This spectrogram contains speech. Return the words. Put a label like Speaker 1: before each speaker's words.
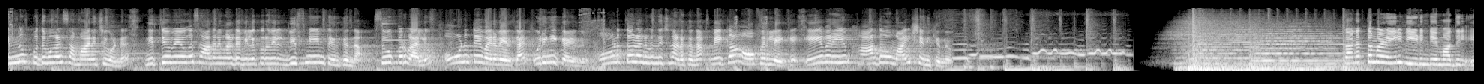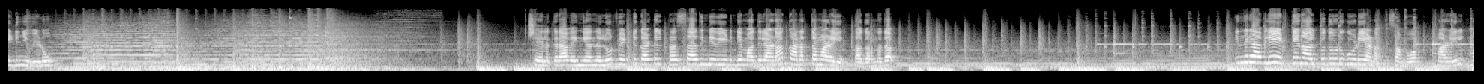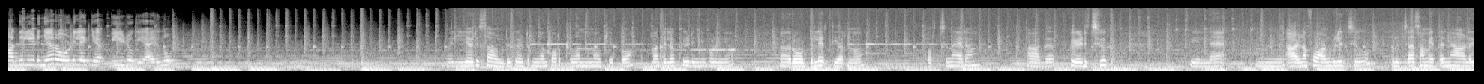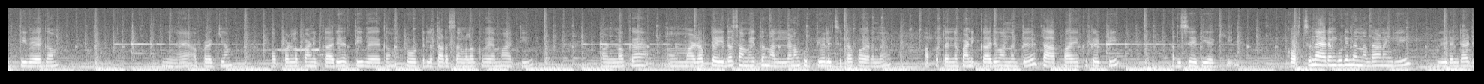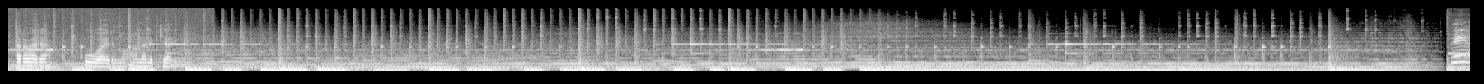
Speaker 1: എന്നും പുതുമകൾ സമ്മാനിച്ചുകൊണ്ട് നിത്യോപയോഗ സാധനങ്ങളുടെ വിലക്കുറവിൽ വിസ്മയം തീർക്കുന്ന സൂപ്പർ വാല്യൂ ഓണത്തെ വരവേൽക്കാൻ ഒരുങ്ങിക്കഴിഞ്ഞു. ഓണത്തോടനുബന്ധിച്ച് നടക്കുന്ന മെഗാ ഓഫറിലേക്ക് ഏവരെയും ഹാർദവുമായി ക്ഷണിക്കുന്നു.
Speaker 2: കനത്ത മഴയിൽ വീടിന്റെ മതിൽ ഇടിഞ്ഞു വീണു. ചേലക്കര വെങ്ങാനല്ലൂർ വെട്ടുകാട്ടിൽ പ്രസാദിന്റെ വീടിന്റെ മതിലാണ് കനത്ത മഴയിൽ തകർന്നത്. ഇന്ന് രാവിലെ എട്ട് നാൽപ്പതോടുകൂടിയാണ് സംഭവം. മഴയിൽ മതിലിടിഞ്ഞ് റോഡിലേക്ക് വീഴുകയായിരുന്നു.
Speaker 3: വലിയൊരു സൗണ്ട് കേട്ടിട്ട് ഞാൻ പുറത്ത് വന്ന് നോക്കിയപ്പോൾ മതിലൊക്കെ ഇടിഞ്ഞു പൊളിഞ്ഞു റോട്ടിലെത്തിയായിരുന്നു. കുറച്ചു നേരം ആകെ പേടിച്ചു. പിന്നെ ആളിനെ ഫോൺ വിളിച്ചു. വിളിച്ച ആ സമയത്ത് തന്നെ ആൾ എത്തി വേഗം. പിന്നെ അപ്പോഴേക്കും ഒപ്പമുള്ള പണിക്കാർ എത്തി വേഗം. റോട്ടിലെ തടസ്സങ്ങളൊക്കെ വേഗം മാറ്റി. മണ്ണൊക്കെ മഴ പെയ്ത സമയത്ത് നല്ലോണം കുത്തി വലിച്ചിട്ടാണ് പകർന്ന് അപ്പം തന്നെ പണിക്കാർ വന്നിട്ട് ടാപ്പായൊക്കെ കെട്ടി അത് ശരിയാക്കി. കുറച്ച് നേരം കൂടി നിന്നതാണെങ്കിൽ വീടിന്റെ അടിത്തറ വരെ പോവായിരുന്നു ആ നിലയ്ക്കായി.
